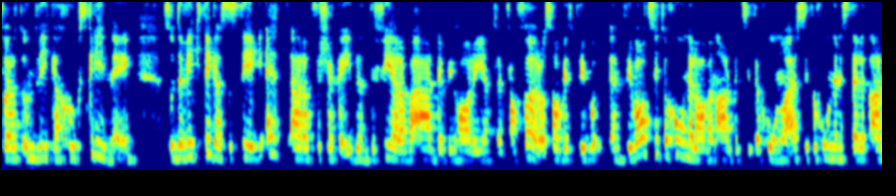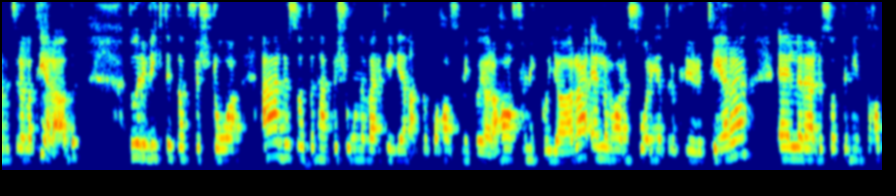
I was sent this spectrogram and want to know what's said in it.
för att undvika sjukskrivning. Så det viktigaste steg ett är att försöka identifiera vad är det vi har egentligen framför oss. Har vi en privat situation eller har vi en arbetssituation och är situationen istället arbetsrelaterad? Då är det viktigt att förstå, är det så att den här personen verkligen, apropå har för mycket att göra, har för mycket att göra eller har en svårigheter att prioritera? Eller är det så att den inte har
